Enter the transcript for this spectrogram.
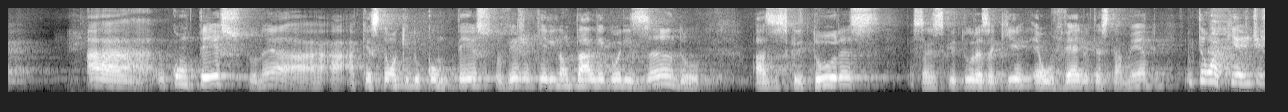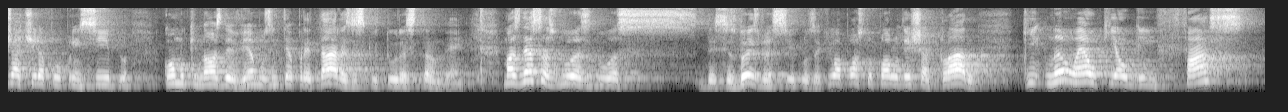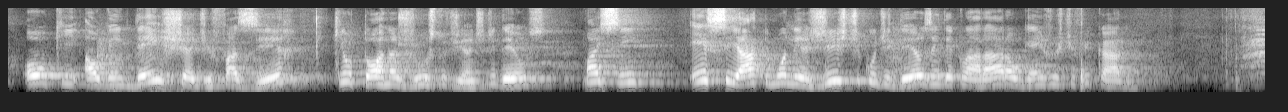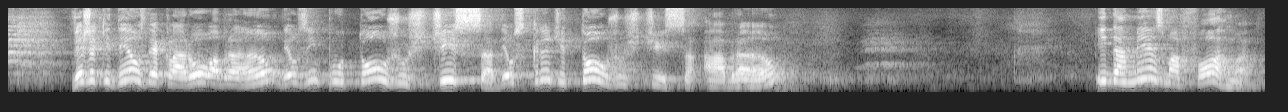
a, o contexto, né, a, a questão aqui do contexto, veja que ele não está alegorizando as Escrituras, essas Escrituras aqui é o Velho Testamento, então aqui a gente já tira por princípio como que nós devemos interpretar as Escrituras também. Mas nessas duas, duas desses dois versículos aqui, o apóstolo Paulo deixa claro que não é o que alguém faz ou que alguém deixa de fazer que o torna justo diante de Deus, mas sim esse ato monergístico de Deus em declarar alguém justificado. Veja que Deus declarou Abraão, Deus imputou justiça, Deus creditou justiça a Abraão e da mesma forma,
